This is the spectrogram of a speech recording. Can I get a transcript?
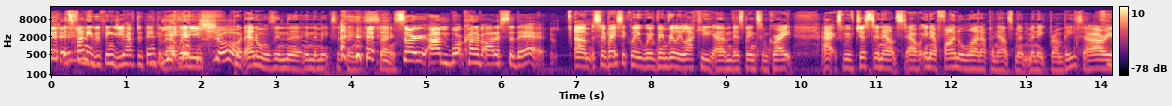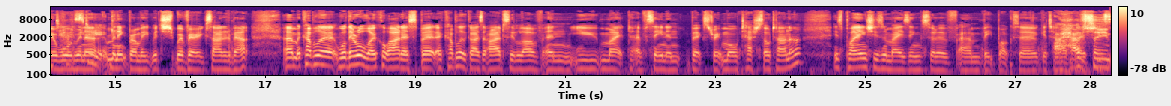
it's funny the things you have to think about when you sure. put animals in the in the mix of things. So. So, um, what kind of artists are there? Um, so basically, we've been really lucky. Um, there's been some great acts. We've just announced our in our final lineup announcement, Monique Brumby, so ARIA Award winner. Monique Brumby, which we're very excited about. Um, a couple of well, they're all local artists, but a couple of the guys that I absolutely love, and you might have seen in Bourke Street Mall, Tash Sultana is playing. She's an amazing sort of um, beatboxer, guitar. I have player. seen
